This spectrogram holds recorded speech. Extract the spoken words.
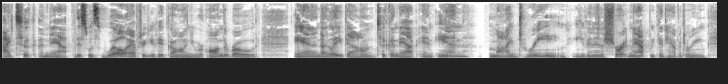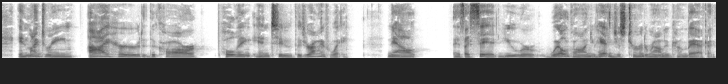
I took a nap. This was well after you had gone. You were on the road and I laid down, took a nap and in my dream, even in a short nap, we can have a dream. In my dream, I heard the car pulling into the driveway. Now, as I said, you were well gone. You hadn't just turned around and come back. I,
